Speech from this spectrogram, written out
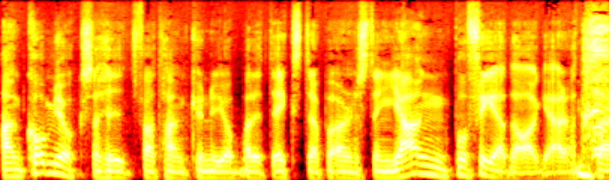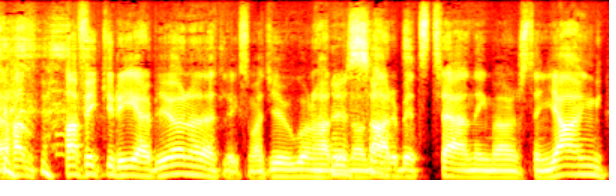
han kom ju också hit för att han kunde jobba lite extra på Ernst Young på fredagar. Att, här, han, han fick ju det erbjudandet liksom, att Djurgården hade någon sant. arbetsträning med Ernst Young.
